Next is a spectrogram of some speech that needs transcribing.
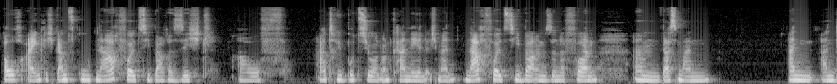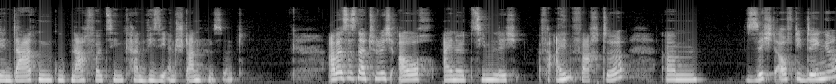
auch eigentlich ganz gut nachvollziehbare Sicht auf Attribution und Kanäle. Ich meine, nachvollziehbar im Sinne von, ähm, dass man an, an den Daten gut nachvollziehen kann, wie sie entstanden sind. Aber es ist natürlich auch eine ziemlich vereinfachte, ähm, Sicht auf die Dinge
